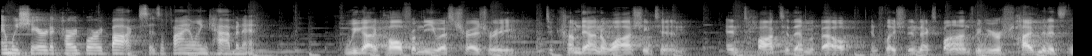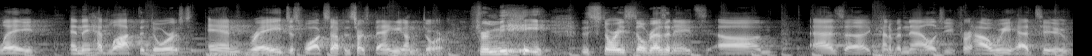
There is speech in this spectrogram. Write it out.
and we shared a cardboard box as a filing cabinet. We got a call from the US Treasury to come down to Washington and talk to them about inflation index bonds. We were five minutes late and they had locked the doors. And Ray just walks up and starts banging on the door. For me, this story still resonates um, as a kind of analogy for how we had to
